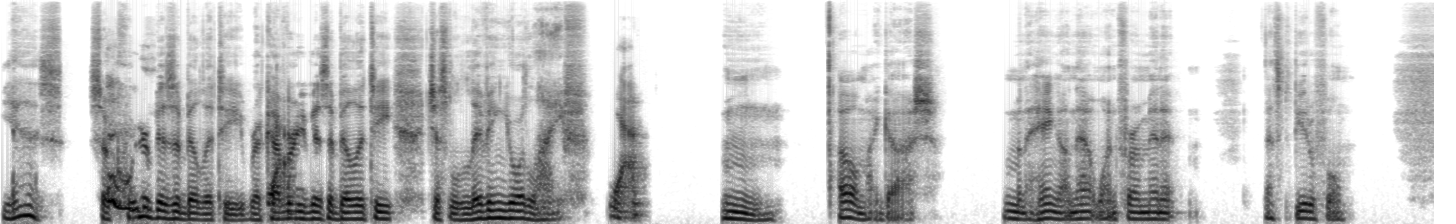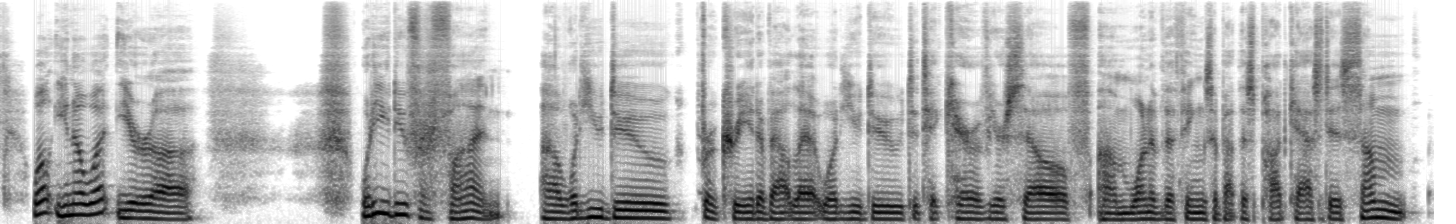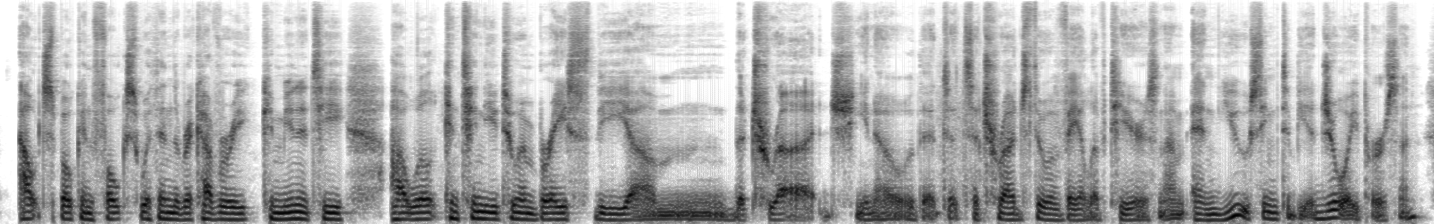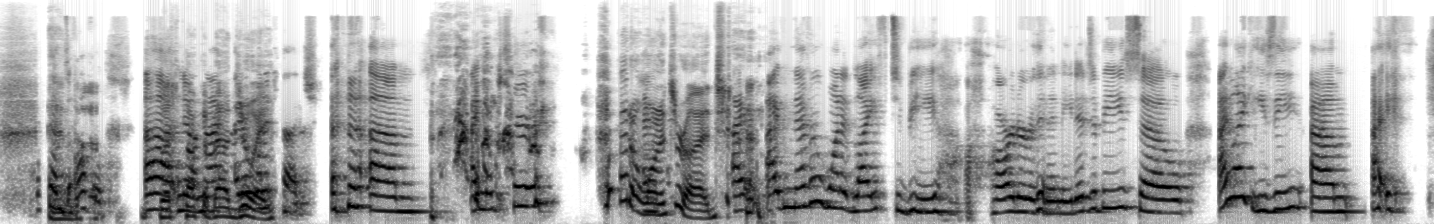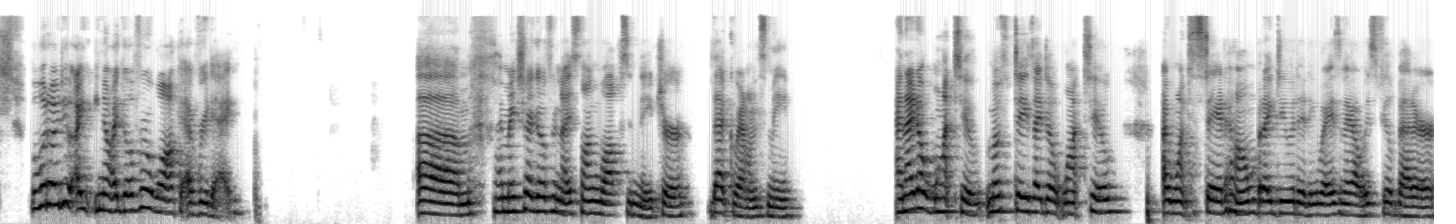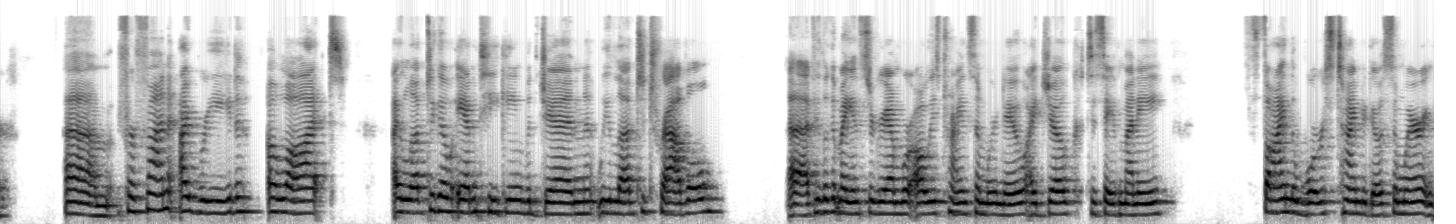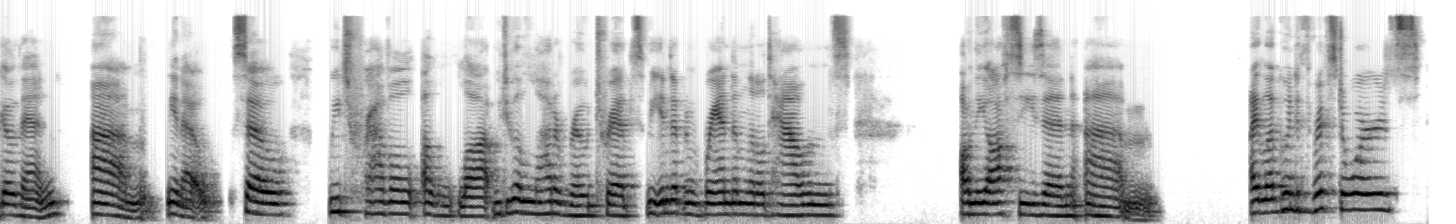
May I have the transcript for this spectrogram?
Yes. So queer visibility recovery yeah. visibility just living your life. Yeah. Mm. oh my gosh. I'm gonna hang on that one for a minute. That's beautiful well, you know what? You're uh what do you do for fun? Uh, what do you do for creative outlet? What do you do to take care of yourself? Um, one of the things about this podcast is some outspoken folks within the recovery community uh, will continue to embrace the um, the trudge. You know that it's a trudge through a veil of tears, and I'm, and you seem to be a joy person. That sounds and, uh, awful. Uh, let's no, talk not, about joy. I, um, I make sure. I don't want to trudge. I, I've never wanted life to be harder than it needed to be. So I like easy. Um, I but what do I do? I, you know, I go for a walk every day. Um, I make sure I go for nice long walks in nature. That grounds me. And I don't want to. Most days I don't want to. I want to stay at home, but I do it anyways, and I always feel better. Um, for fun, I read a lot. I love to go antiquing with Jen. We love to travel. Uh, if you look at my Instagram, we're always trying somewhere new. I joke to save money, find the worst time to go somewhere and go then. Um, you know, so we travel a lot. We do a lot of road trips. We end up in random little towns. on the off season. Um, I love going to thrift stores.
